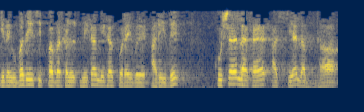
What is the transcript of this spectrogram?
இதை உபதேசிப்பவர்கள் மிக மிக குறைவு அரிது. குஷலக அஸ்ய லப்தா.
